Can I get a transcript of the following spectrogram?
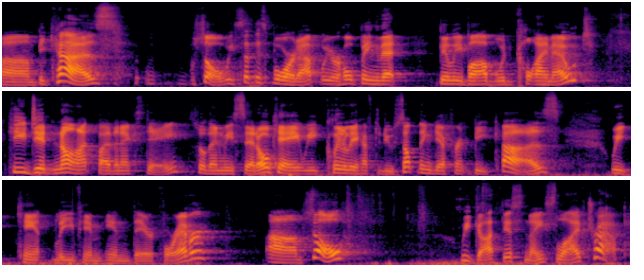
Um, because, so we set this board up. We were hoping that Billy Bob would climb out. He did not by the next day. So then we said, okay, we clearly have to do something different because we can't leave him in there forever. Um, so we got this nice live trap.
